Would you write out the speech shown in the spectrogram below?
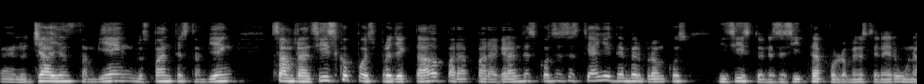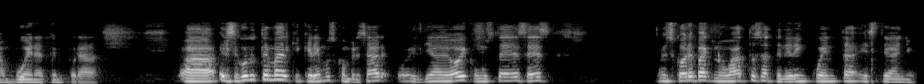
eh, los Giants también, los Panthers también. San Francisco, pues proyectado para, para grandes cosas este año y Denver Broncos, insisto, necesita por lo menos tener una buena temporada. Ah, el segundo tema del que queremos conversar el día de hoy con ustedes es los quarterback novatos a tener en cuenta este año.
